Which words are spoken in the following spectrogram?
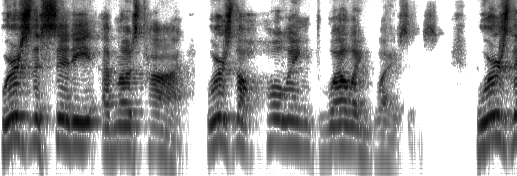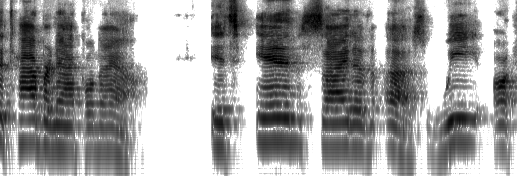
Where's the city of Most High? Where's the holy dwelling places? Where's the tabernacle now? It's inside of us. We are,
